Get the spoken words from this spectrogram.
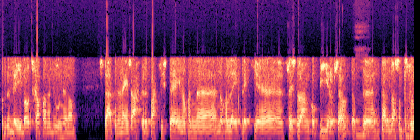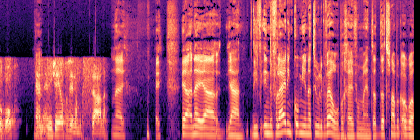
dan ben je boodschap aan het doen en dan staat er ineens achter de pakjes thee nog een, uh, nog een leeg blikje frisdrank of bier of zo. Dat, uh, nou, dat was dan te vroeg op. Ja. En, en niet zo heel veel zin om te betalen. Nee. Nee. Ja, nee, ja, ja die, in de verleiding kom je natuurlijk wel op een gegeven moment. Dat, dat snap ik ook wel.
